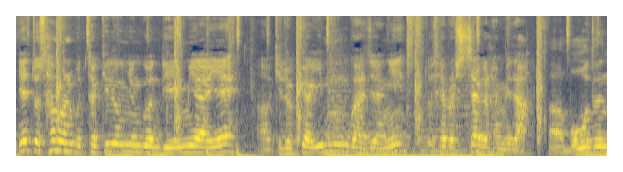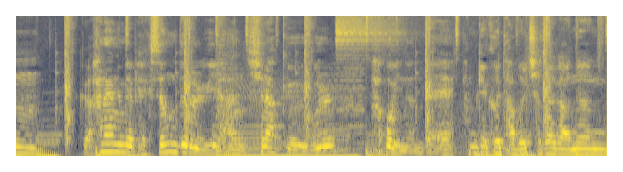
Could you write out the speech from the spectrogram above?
이제 또 3월부터 기독연구원 니에미아의 어, 기독교 입문 과정이 또 새로 시작을 합니다. 어, 모든 그 하나님의 백성들을 위한 신학 교육을 하고 있는데 함께 그 답을 찾아가는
